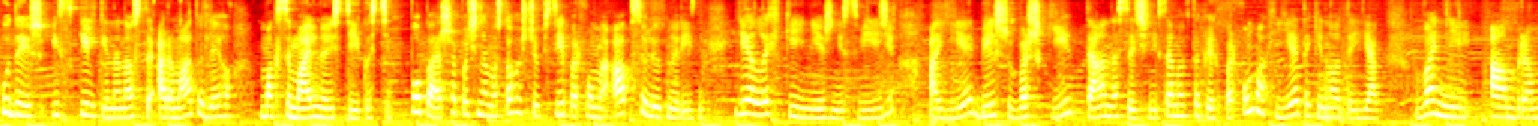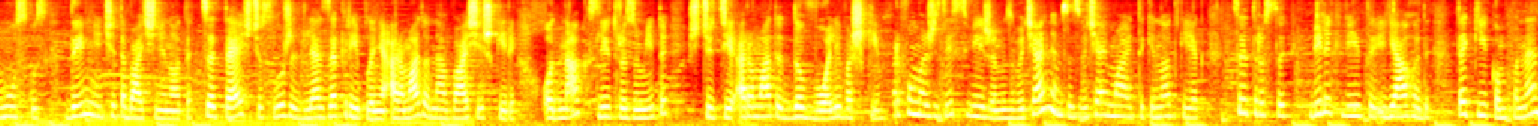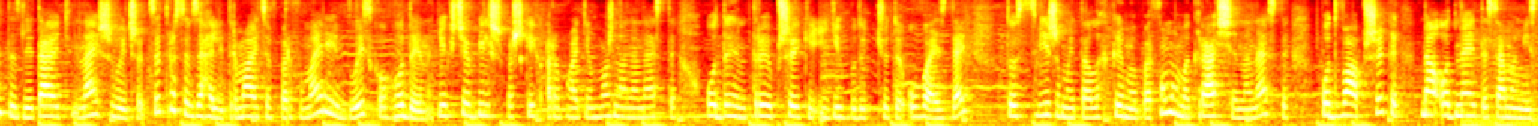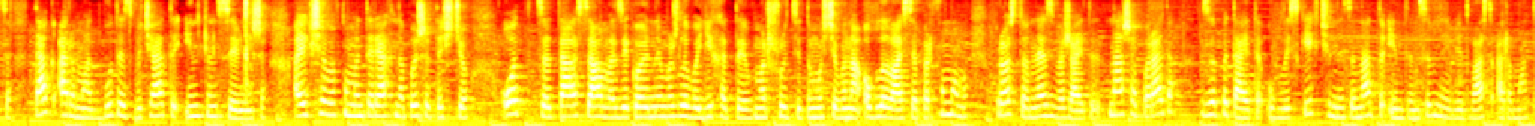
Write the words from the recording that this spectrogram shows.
куди ж і скільки наносити аромату для його максимальної стійкості. По-перше, почнемо з того, що всі парфуми абсолютно різні. Є легкі, ніжні, свіжі, а є більш важкі та насичені. Саме в таких парфумах є такі ноти, як ваніль, амбра, мускус, димні чи табачні ноти. Це те, що служить для закріплення аромату на вашій шкірі. Однак слід розуміти, що ці аромати доволі важкі. Парфуми ж зі свіжим звучанням зазвичай мають такі нотки, як цитруси, білі квіти, ягоди. Такі компоненти злітають найшвидше. Цитруси взагалі тримаються в парфумерії близько години. Якщо більш важких ароматів можна нанести один-три пшики і їх будуть чути увесь день, то свіжими та легкими парфумами краще нанести по два пшики на одне й те саме місце. Так аромат буде звучати інтенсивніше. А якщо ви в коментарях напишете, що от це та сама, з якою неможливо їхати в маршрутці, тому що вона облилася парфумами, просто не зважайте. Наша порада запитайте у близьких, чи не занадто інтенсивний від вас аромат.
